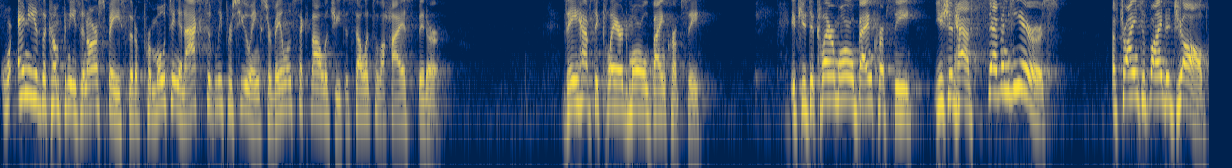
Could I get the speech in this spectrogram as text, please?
or any of the companies in our space that are promoting and actively pursuing surveillance technology to sell it to the highest bidder, they have declared moral bankruptcy. If you declare moral bankruptcy, you should have seven years of trying to find a job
